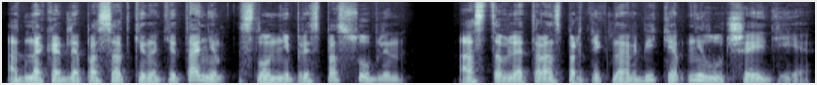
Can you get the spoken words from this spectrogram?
Однако для посадки на Титане слон не приспособлен, а оставлять транспортник на орбите не лучшая идея.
